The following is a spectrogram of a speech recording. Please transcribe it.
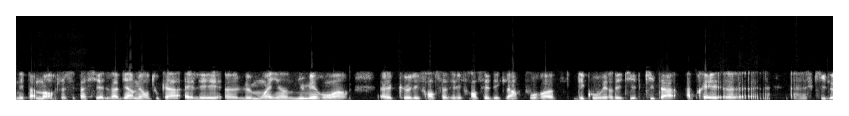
n'est pas morte, je ne sais pas si elle va bien, mais en tout cas, elle est euh, le moyen numéro un que les Françaises et les Français déclarent pour découvrir des titres, quitte à après ce qu'ils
